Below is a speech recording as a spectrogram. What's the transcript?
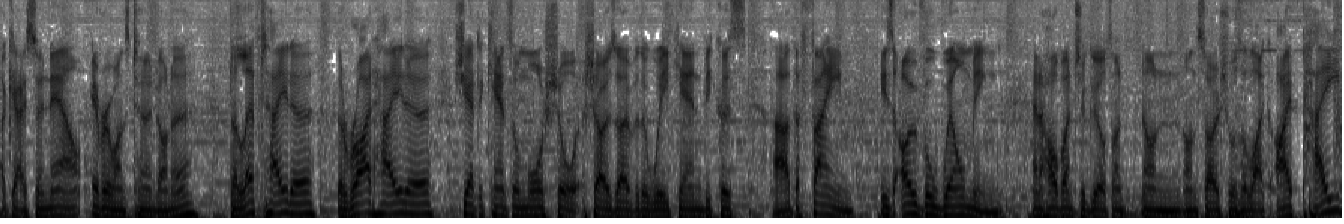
Okay, so now everyone's turned on her. The left hater, the right hater. She had to cancel more show- shows over the weekend because uh, the fame is overwhelming. And a whole bunch of girls on, on, on socials are like, I paid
